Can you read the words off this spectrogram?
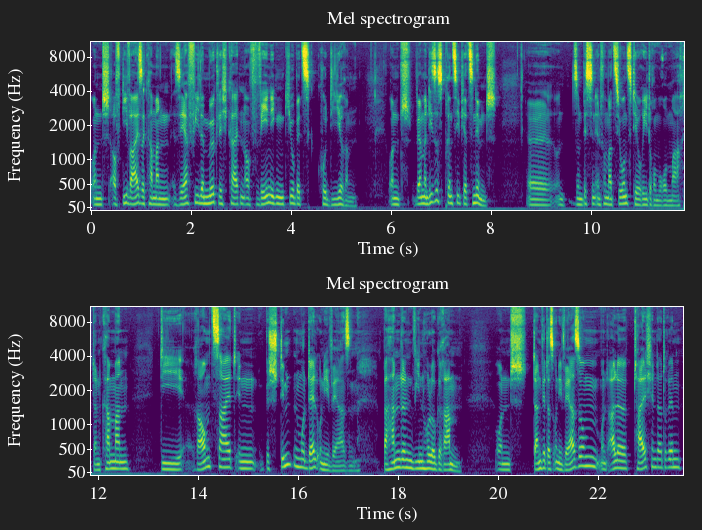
Und auf die Weise kann man sehr viele Möglichkeiten auf wenigen Qubits kodieren. Und wenn man dieses Prinzip jetzt nimmt, äh, und so ein bisschen Informationstheorie drumherum macht, dann kann man die Raumzeit in bestimmten Modelluniversen behandeln wie ein Hologramm. Und dann wird das Universum und alle Teilchen da drin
